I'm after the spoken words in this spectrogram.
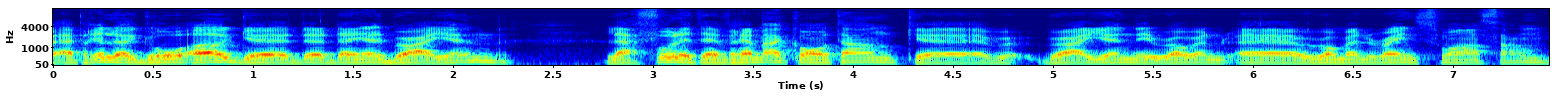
après le gros hug euh, de Daniel Bryan, la foule était vraiment contente que Bryan et Roman, euh, Roman Reigns soient ensemble.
